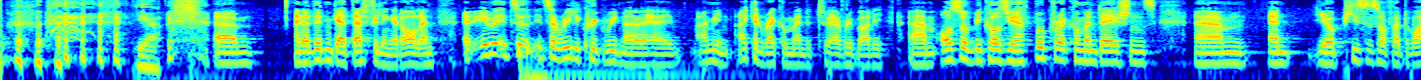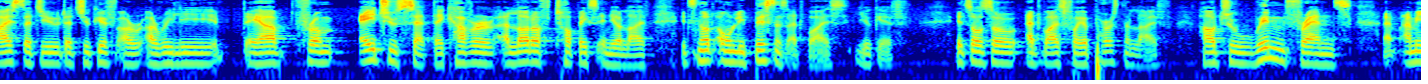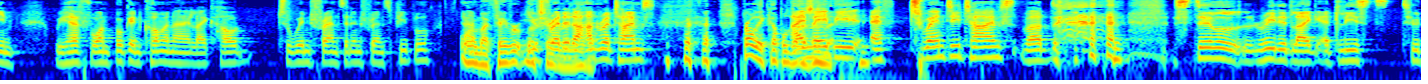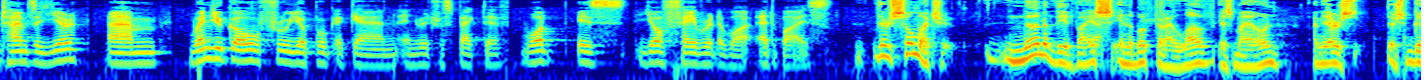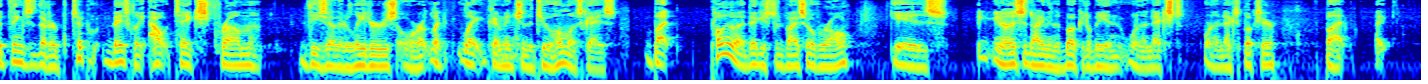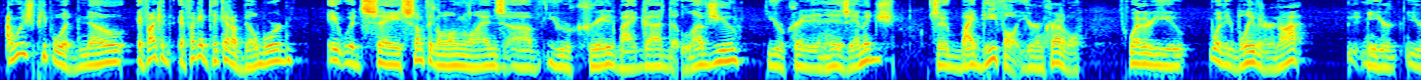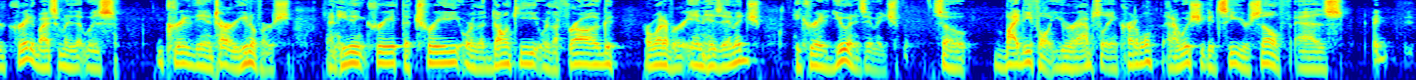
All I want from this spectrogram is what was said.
yeah. Um, and I didn't get that feeling at all. And it, it's a it's a really quick read. Now, I, I mean, I can recommend it to everybody. Um, also because you have book recommendations um, and your pieces of advice that you that you give are, are really they are from A to Z. They cover a lot of topics in your life. It's not only business advice you give; it's also advice for your personal life. How to win friends. I mean, we have one book in common. I like how to win friends and influence people. One um, of my favorite books. You've read it a hundred times. Probably a couple dozen. I maybe have twenty times, but still read it like at least two times a year. Um, when you go through your book again in retrospective, what is your favorite advice? There's so much. None of the advice yeah. in the book that I love is my own. I mean, there's there's some good things that are basically outtakes from these other leaders, or like like I mentioned, the two homeless guys. But probably my biggest advice overall is, you know, this is not even the book; it'll be in one of the next one of the next books here. But I, I wish people would know if I could if I could take out a billboard, it would say something along the lines of "You were created by a God that loves you. You were created in His image, so by default, you're incredible. Whether you whether you believe it or not, you're you're created by somebody that was created the entire universe and he didn't create the tree or the donkey or the frog or whatever in his image. He created you in his image. So by default, you're absolutely incredible. And I wish you could see yourself as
